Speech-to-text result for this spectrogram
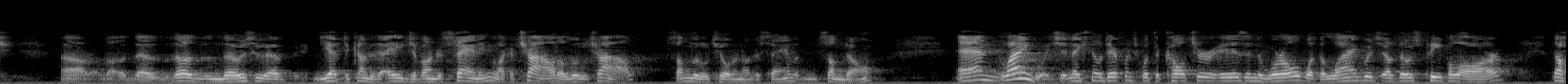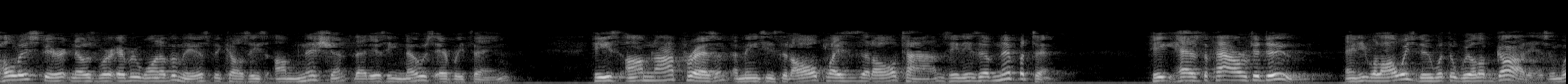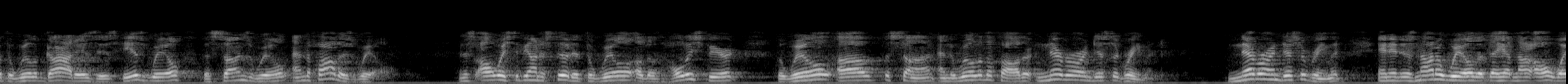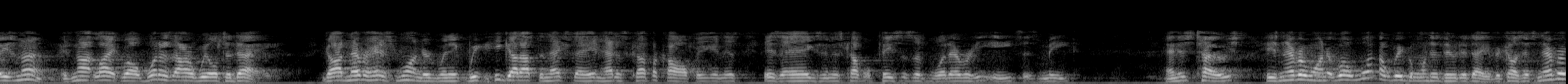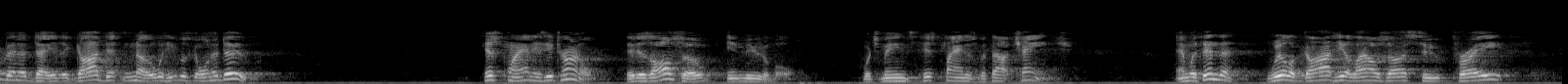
uh, other than those who have yet to come to the age of understanding, like a child, a little child. Some little children understand, but some don't and language. It makes no difference what the culture is in the world, what the language of those people are. The Holy Spirit knows where every one of them is because He's omniscient, that is, He knows everything. He's omnipresent, that means He's at all places at all times, and He's omnipotent. He has the power to do, and He will always do what the will of God is. And what the will of God is, is His will, the Son's will, and the Father's will. And it's always to be understood that the will of the Holy Spirit the will of the Son and the will of the Father never are in disagreement. Never in disagreement. And it is not a will that they have not always known. It's not like, well, what is our will today? God never has wondered when he, we, he got up the next day and had his cup of coffee and his, his eggs and his couple pieces of whatever he eats, his meat, and his toast. He's never wondered, well, what are we going to do today? Because it's never been a day that God didn't know what he was going to do. His plan is eternal. It is also immutable, which means His plan is without change. And within the will of God, He allows us to pray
